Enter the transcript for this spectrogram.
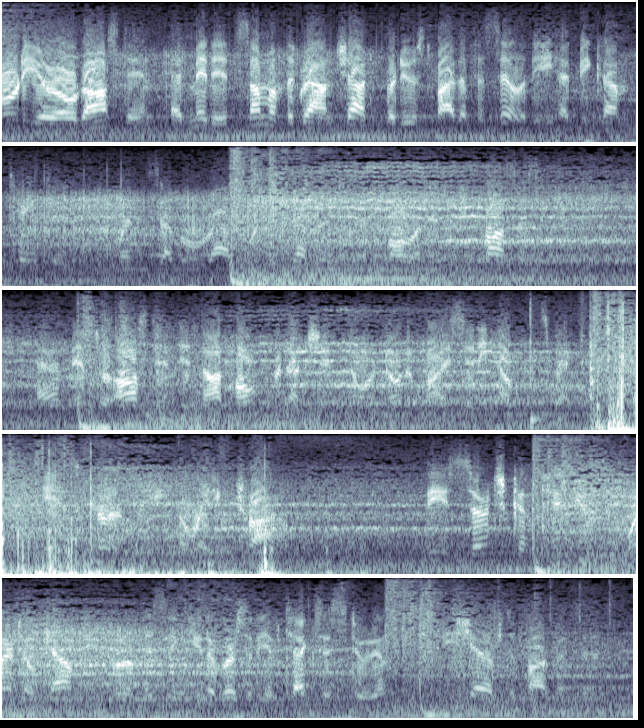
40-year-old Austin admitted some of the ground chuck produced by the facility had become tainted when several discovered and had fallen into the processing. And Mr. Austin did not halt production nor notify city health inspectors. He is currently awaiting trial. Search continues in Muerto County for a missing University of Texas student. The sheriff's department says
